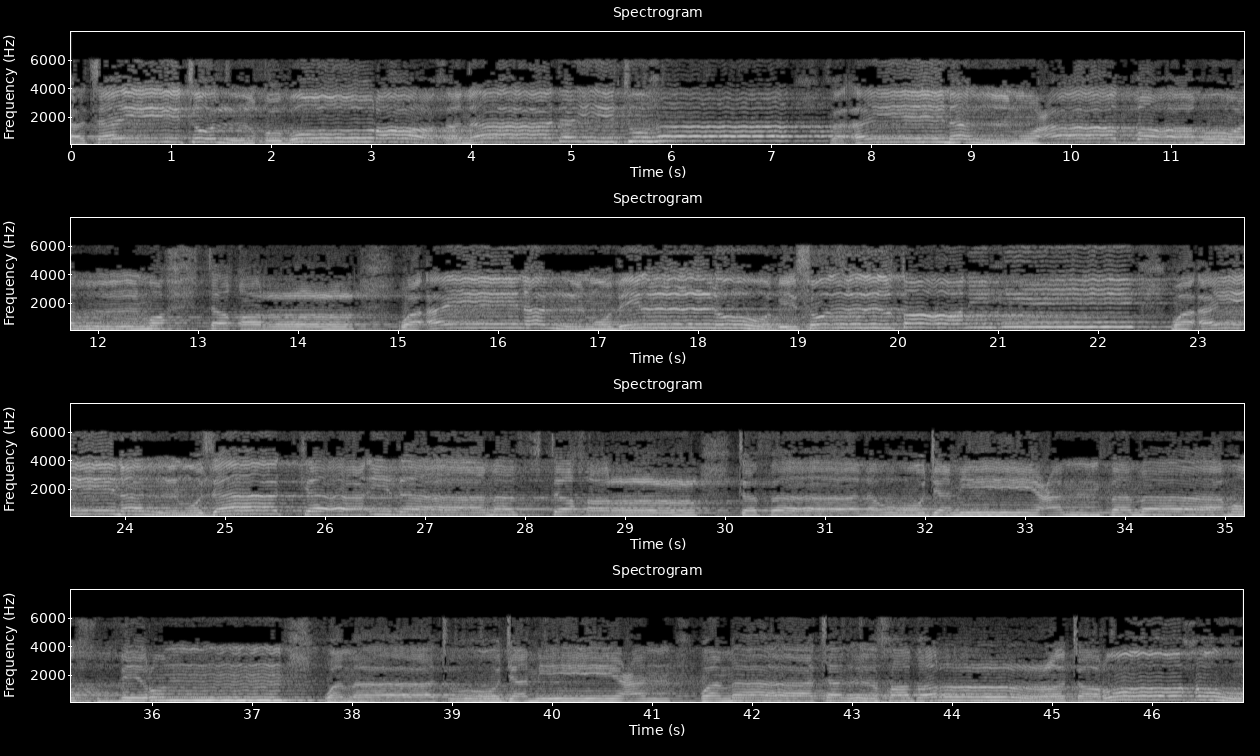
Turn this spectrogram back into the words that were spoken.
أتيت القبور فناديتها فأين المعظم والمحتقر؟ وأين المدل بسلطانه؟ وأين المزكى إذا ما افتخر؟ تفانوا جميعا فما مخبر وماتوا جميعا ومات الخبر تروح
